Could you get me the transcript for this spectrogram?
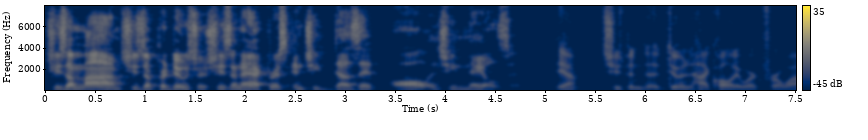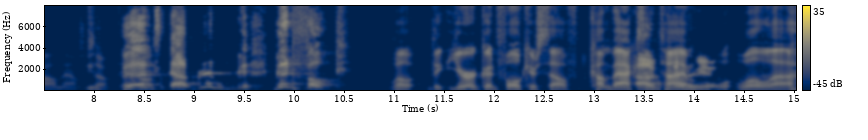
She's a mom. She's a producer. She's an actress, and she does it all, and she nails it. Yeah, she's been uh, doing high quality work for a while now. So Good awesome. stuff. Good, good, good folk. Well, the, you're a good folk yourself. Come back sometime. We'll we'll, uh,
